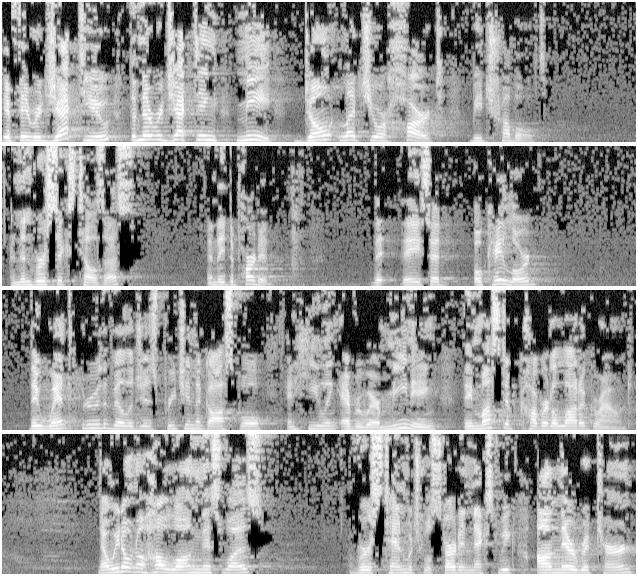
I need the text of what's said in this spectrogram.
If they reject you, then they're rejecting me. Don't let your heart be troubled. And then verse 6 tells us, and they departed. They said, Okay, Lord. They went through the villages preaching the gospel and healing everywhere, meaning they must have covered a lot of ground. Now, we don't know how long this was. Verse 10, which we'll start in next week, on their return.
